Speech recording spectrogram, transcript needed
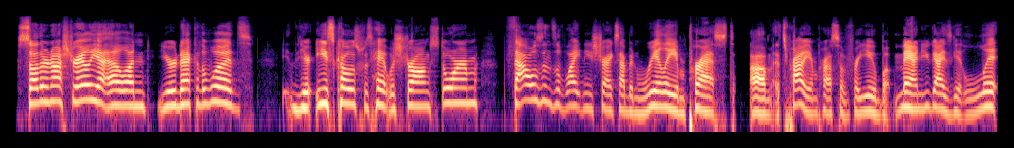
Southern Australia, Ellen, your neck of the woods. Your East Coast was hit with strong storm. Thousands of lightning strikes. I've been really impressed. Um, it's probably impressive for you, but man, you guys get lit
